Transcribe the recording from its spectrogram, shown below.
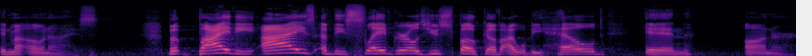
in my own eyes. But by the eyes of these slave girls you spoke of, I will be held in honor.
